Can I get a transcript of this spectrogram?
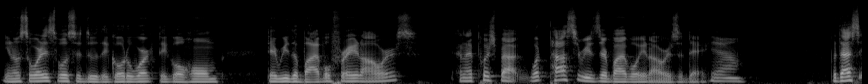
You know, so what are they supposed to do? They go to work, they go home, they read the Bible for eight hours. And I push back. What pastor reads their Bible eight hours a day? Yeah. But that's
